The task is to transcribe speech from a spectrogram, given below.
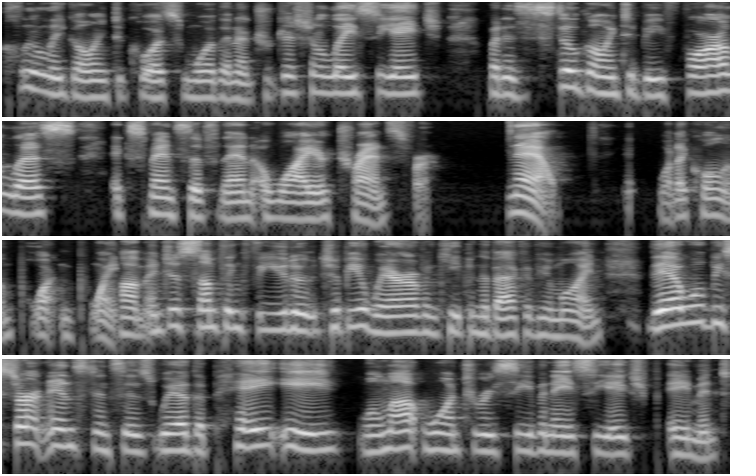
clearly going to cost more than a traditional ACH, but it's still going to be far less expensive than a wire transfer. Now, what I call important point, um, and just something for you to, to be aware of and keep in the back of your mind. There will be certain instances where the payee will not want to receive an ACH payment,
